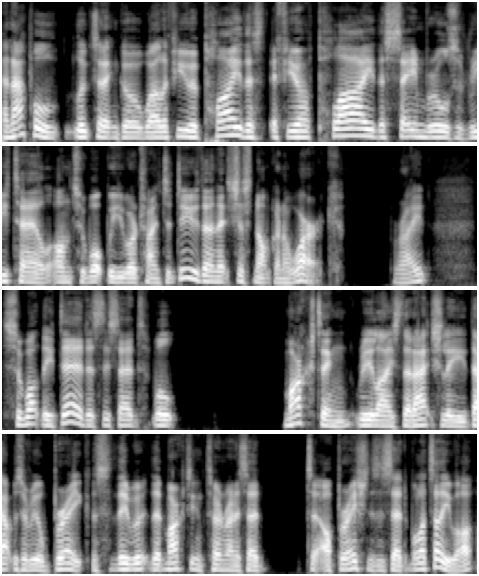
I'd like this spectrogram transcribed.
And Apple looked at it and go, well, if you apply this, if you apply the same rules of retail onto what we were trying to do, then it's just not going to work, right? So what they did is they said, well, marketing realized that actually that was a real break. So they were the marketing turned around and said to operations and said, well, I'll tell you what,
